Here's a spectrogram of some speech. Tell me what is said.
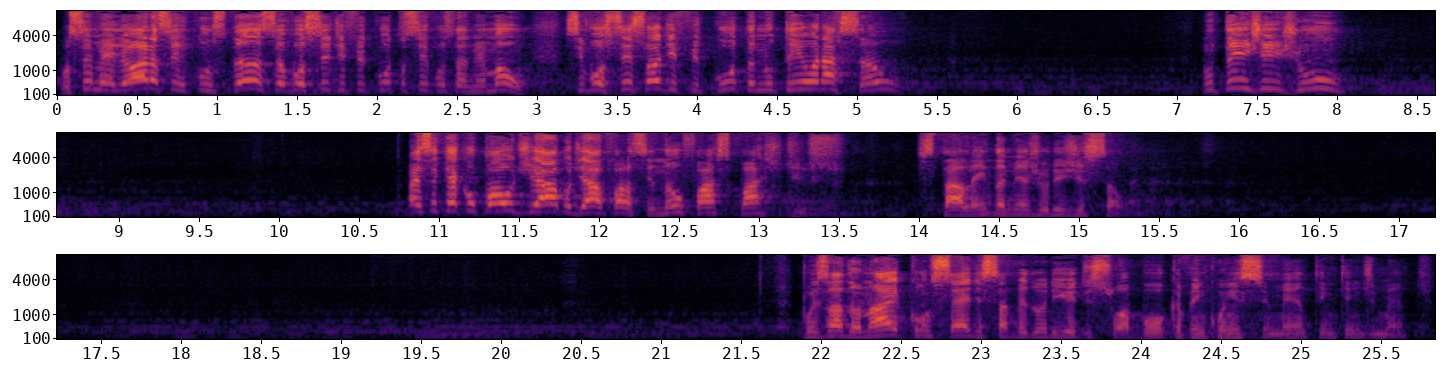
Você melhora a circunstância ou você dificulta a circunstância? Meu irmão, se você só dificulta, não tem oração. Não tem jejum. Aí você quer culpar o diabo, o diabo fala assim: não faz parte disso. Está além da minha jurisdição. Pois Adonai concede sabedoria de sua boca, vem conhecimento e entendimento.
